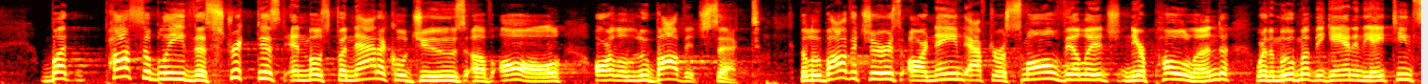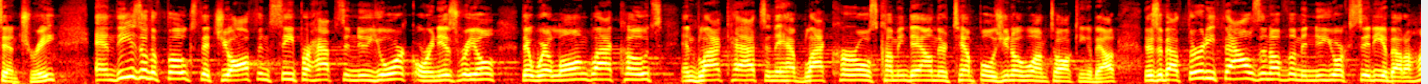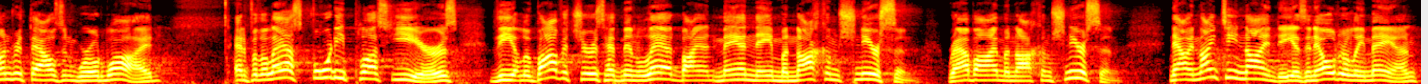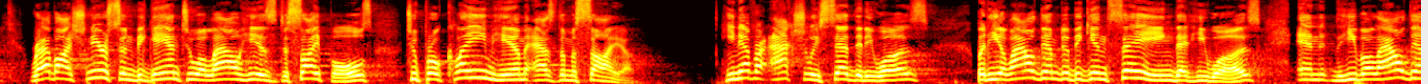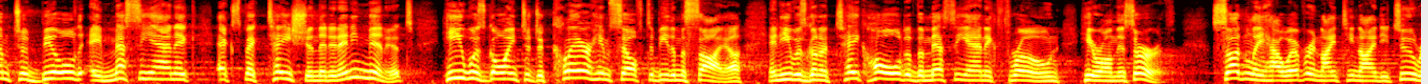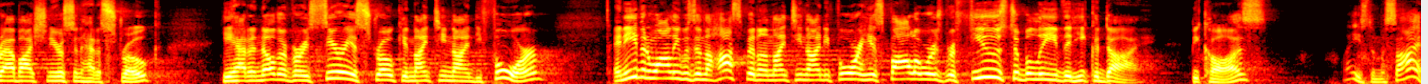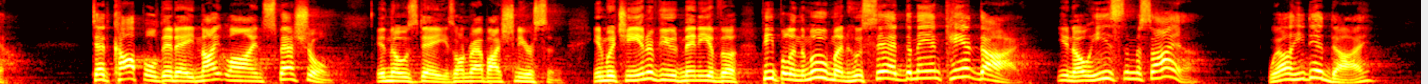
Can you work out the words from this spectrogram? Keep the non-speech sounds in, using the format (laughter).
But possibly the strictest and most fanatical Jews of all are the Lubavitch sect. The Lubavitchers are named after a small village near Poland where the movement began in the 18th century. And these are the folks that you often see perhaps in New York or in Israel that wear long black coats and black hats and they have black curls coming down their temples. You know who I'm talking about. There's about 30,000 of them in New York City, about 100,000 worldwide. And for the last 40 plus years, the Lubavitchers have been led by a man named Menachem Schneerson. Rabbi Menachem Schneerson. Now, in 1990, as an elderly man, Rabbi Schneerson began to allow his disciples to proclaim him as the Messiah. He never actually said that he was, but he allowed them to begin saying that he was, and he allowed them to build a messianic expectation that at any minute he was going to declare himself to be the Messiah, and he was going to take hold of the messianic throne here on this earth. Suddenly, however, in 1992, Rabbi Schneerson had a stroke. He had another very serious stroke in 1994. And even while he was in the hospital in 1994, his followers refused to believe that he could die because well, he's the Messiah. Ted Koppel did a Nightline special in those days on Rabbi Schneerson, in which he interviewed many of the people in the movement who said the man can't die. You know, he's the Messiah. Well, he did die.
